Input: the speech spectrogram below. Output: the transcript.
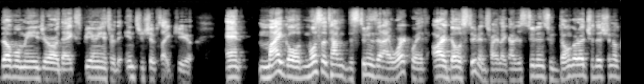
double major, or the experience, or the internships like you. And my goal, most of the time, the students that I work with are those students, right? Like are the students who don't go to traditional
